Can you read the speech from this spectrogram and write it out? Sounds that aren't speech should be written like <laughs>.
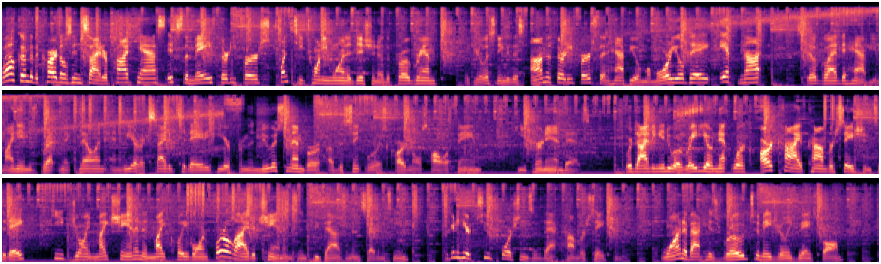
Welcome to the Cardinals Insider Podcast. It's the May 31st, 2021 edition of the program. If you're listening to this on the 31st, then happy Memorial Day. If not, still glad to have you. My name is Brett McMillan, and we are excited today to hear from the newest member of the St. Louis Cardinals Hall of Fame, Keith Hernandez. We're diving into a radio network archive conversation today. Keith joined Mike Shannon and Mike Claiborne for a live at Shannon's in 2017. You're going to hear two portions of that conversation. One about his road to Major League Baseball,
